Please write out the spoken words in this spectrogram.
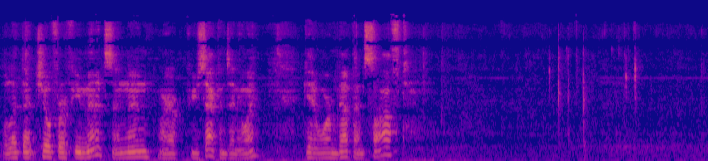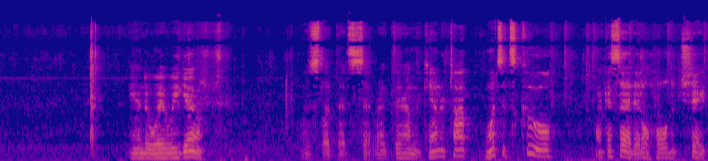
We'll let that chill for a few minutes and then, or a few seconds anyway, get it warmed up and soft. And away we go. We'll just let that sit right there on the countertop. Once it's cool, like I said, it'll hold its shape.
